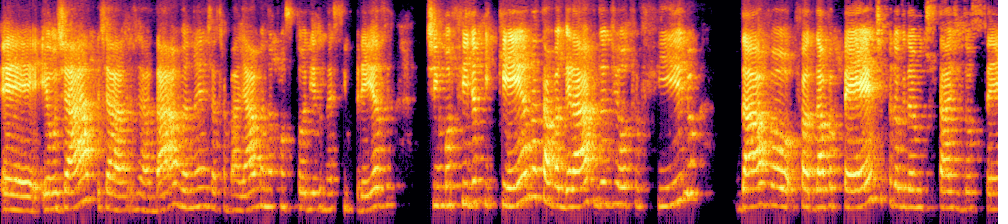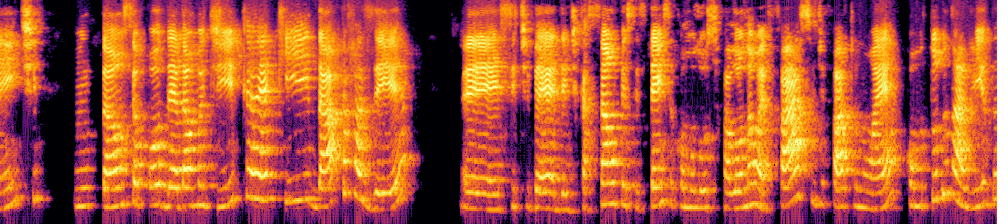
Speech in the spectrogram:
é, eu já, já, já dava, né? Já trabalhava na consultoria nessa empresa, tinha uma filha pequena, estava grávida de outro filho, dava, dava PED, programa de estágio docente. Então, se eu puder dar uma dica, é que dá para fazer, é, se tiver dedicação, persistência, como o Lúcio falou, não é fácil, de fato não é, como tudo na vida,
